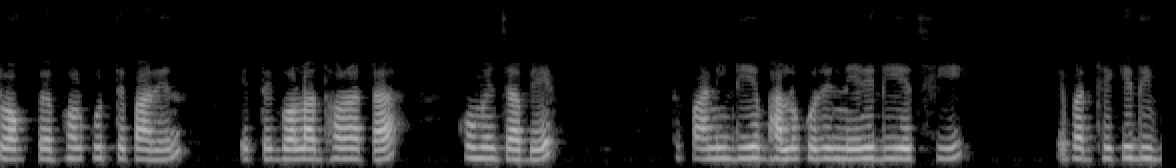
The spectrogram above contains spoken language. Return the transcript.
টক ব্যবহার করতে পারেন। এতে গলা ধরাটা কমে যাবে। তো পানি দিয়ে ভালো করে নেড়ে দিয়েছি। এবার ঢেকে দিব।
